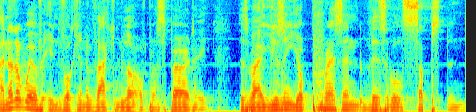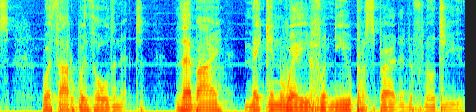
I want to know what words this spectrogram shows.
Another way of invoking the vacuum law of prosperity is by using your present visible substance without withholding it, thereby making way for new prosperity to flow to you.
